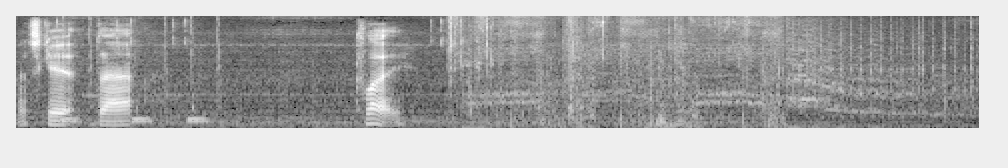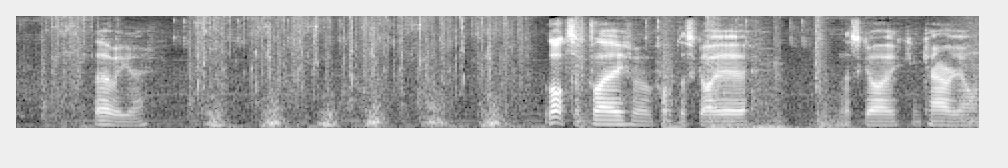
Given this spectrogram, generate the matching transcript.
Let's get that clay. There we go. Lots of clay, we'll pop this guy here. This guy can carry on.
